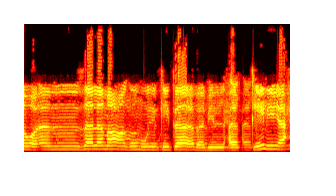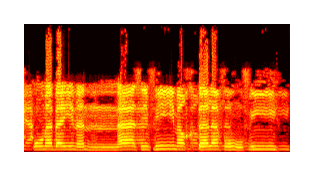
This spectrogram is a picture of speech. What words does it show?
وأنزل معهم الكتاب بالحق ليحكم بين الناس فيما اختلفوا فيه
